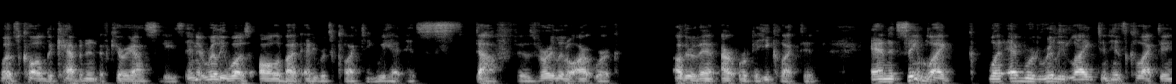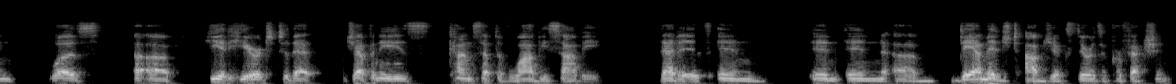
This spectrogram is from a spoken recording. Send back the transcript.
was called the Cabinet of Curiosities, and it really was all about Edward's collecting. We had his stuff. There was very little artwork other than artwork that he collected. And it seemed like what Edward really liked in his collecting was uh, uh he adhered to that Japanese concept of wabi sabi. That is, in in in uh, damaged objects, there is a perfection.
